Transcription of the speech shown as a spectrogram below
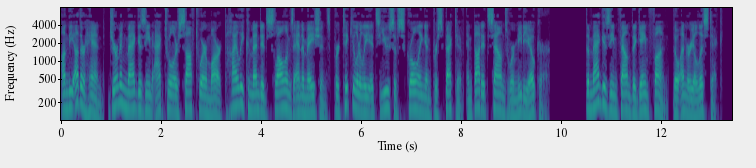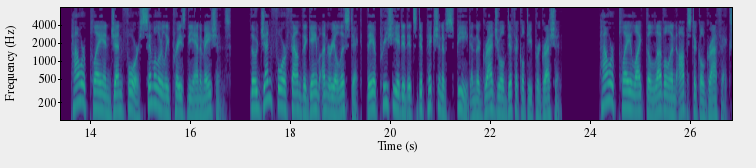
On the other hand, German magazine Aktueller Software Markt highly commended Slalom's animations particularly its use of scrolling and perspective and thought its sounds were mediocre. The magazine found the game fun, though unrealistic. Power Play and Gen 4 similarly praised the animations. Though Gen 4 found the game unrealistic, they appreciated its depiction of speed and the gradual difficulty progression. Power Play liked the level and obstacle graphics.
